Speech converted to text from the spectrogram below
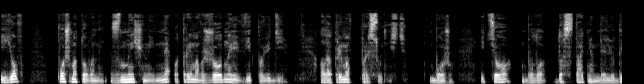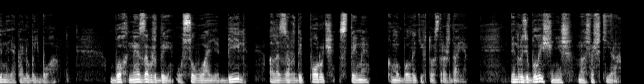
І Йов, пошматований, знищений, не отримав жодної відповіді, але отримав присутність Божу. І цього було достатньо для людини, яка любить Бога. Бог не завжди усуває біль, але завжди поруч з тими, кому болить і хто страждає. Він, друзі, ближче, ніж наша шкіра.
